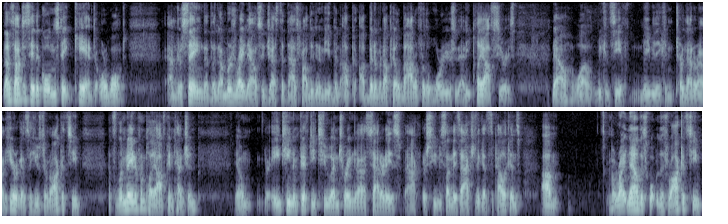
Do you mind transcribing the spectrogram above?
That's not to say that Golden State can't or won't. I'm just saying that the numbers right now suggest that that's probably going to be a bit, up, a bit of an uphill battle for the Warriors in any playoff series. Now, well, we can see if maybe they can turn that around here against the Houston Rockets team that's eliminated from playoff contention. You know, they're 18 and 52 entering uh, Saturday's, or excuse me, Sunday's action against the Pelicans. Um, but right now, this this Rockets team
